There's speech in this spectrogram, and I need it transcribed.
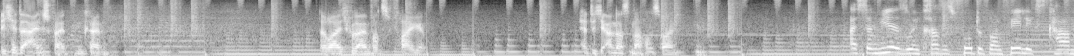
Ich hätte einschreiten können. Da war ich wohl einfach zu feige. Hätte ich anders machen sollen. Als dann wieder so ein krasses Foto von Felix kam,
